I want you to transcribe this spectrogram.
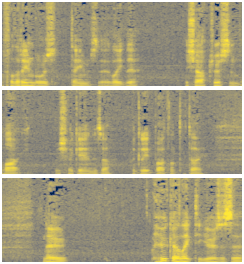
for the rainbows, times that like the the chartreuse in black, which again is a, a great pattern to tie. Now, the hook I like to use is the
